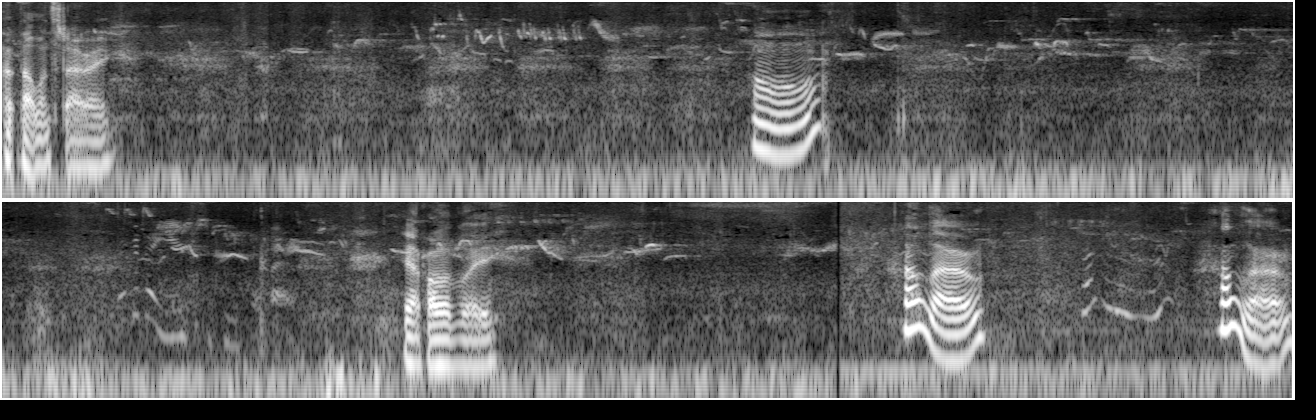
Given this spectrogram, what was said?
Oh, that one's staring. Aww. Yeah, probably. Hello. Hello.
